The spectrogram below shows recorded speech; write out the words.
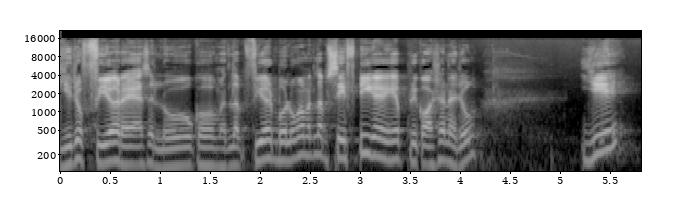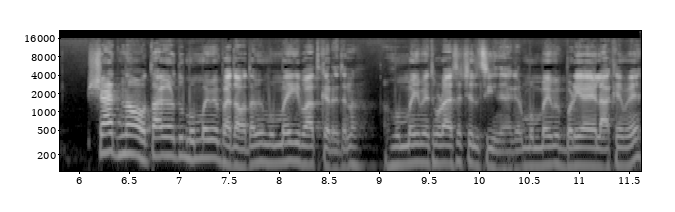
ये जो फियर है ऐसे लोगों को मतलब फियर बोलूँगा मतलब सेफ्टी का ये प्रिकॉशन है जो ये शायद ना होता अगर तू मुंबई में पैदा होता। अभी मुंबई की बात कर रहे थे ना मुंबई में थोड़ा ऐसा चिल सीन है। अगर मुंबई में बढ़िया इलाके में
